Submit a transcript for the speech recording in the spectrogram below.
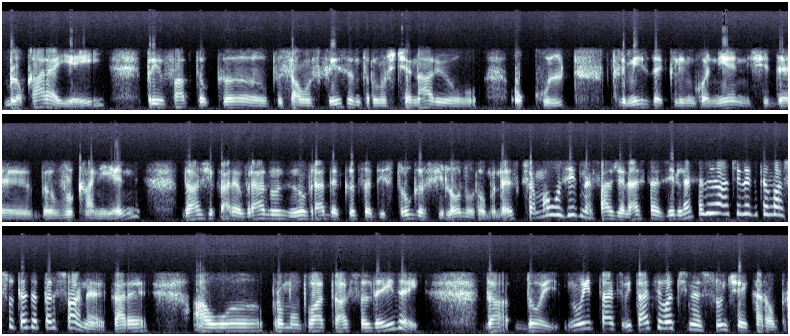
blocarea ei, prin faptul că s-au înscris într-un scenariu ocult, trimis de klingonieni și de uh, vulcanieni, da, și care vrea, nu, nu vrea decât să distrugă filonul românesc. Și am auzit mesajele astea zilele astea de la cele câteva sute de persoane care au uh, promovat astfel de idei. Da, doi, nu uitați, uitați-vă cine sunt cei care au promovat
